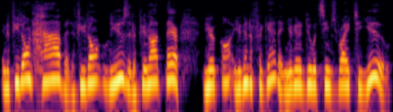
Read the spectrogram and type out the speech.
And if you don't have it, if you don't use it, if you're not there, you're, going, you're going to forget it and you're going to do what seems right to you.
